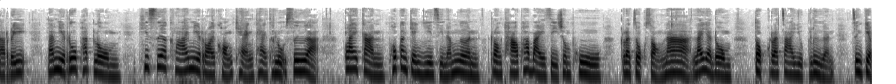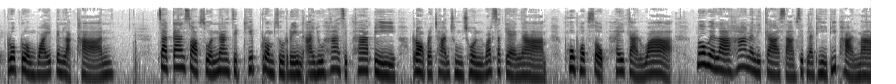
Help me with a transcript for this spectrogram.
ตาริ และมีรูปพัดลม ที่เสื้อคล้ายมีรอยของแข็งแทงทะลุเสื้อ ใกล้กันพบกางเกงยีนสีน้ำเงิน รองเท้าผ้าใบสีชมพู กระจกสองหน้าและยาดม ตกกระจายอยู่เกลื่อน จึงเก็บรวบรวมไว้เป็นหลักฐาน จากการสอบสวนนางจิตทิพย์พรมสุรินอายุ 55 ปี รองประธานชุมชนวัดสแกงาม ผู้พบศพให้การว่าเมื่อเวลา 5 นาฬิกา 30 นาทีที่ผ่านมา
